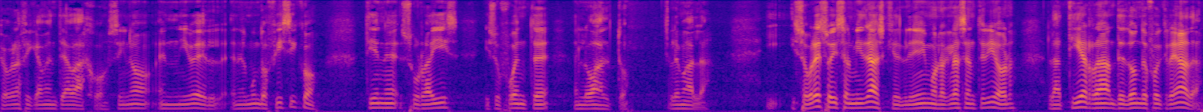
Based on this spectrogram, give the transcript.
geográficamente abajo, sino en nivel, en el mundo físico, tiene su raíz y su fuente en lo alto, le mala. Y, sobre eso dice el Midrash, que leímos la clase anterior, la tierra de dónde fue creada.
